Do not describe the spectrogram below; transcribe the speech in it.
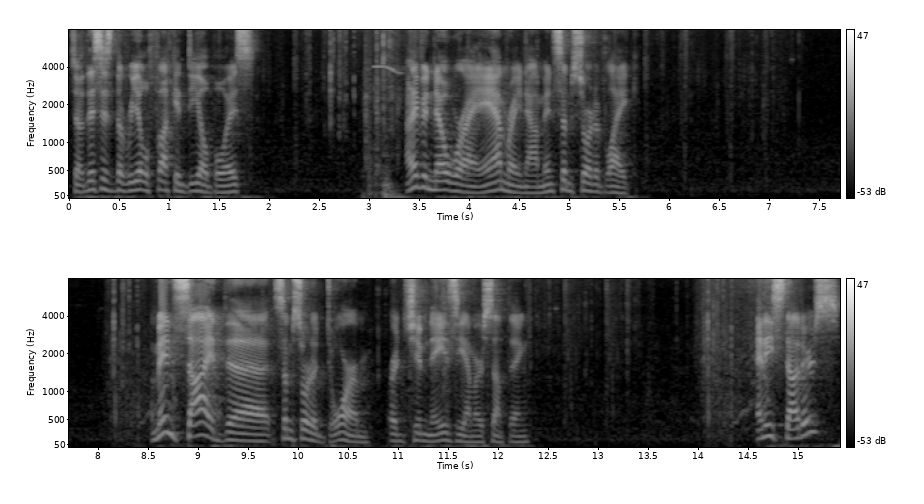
So this is the real fucking deal, boys. I don't even know where I am right now. I'm in some sort of like... I'm inside the some sort of dorm or gymnasium or something. Any stutters?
